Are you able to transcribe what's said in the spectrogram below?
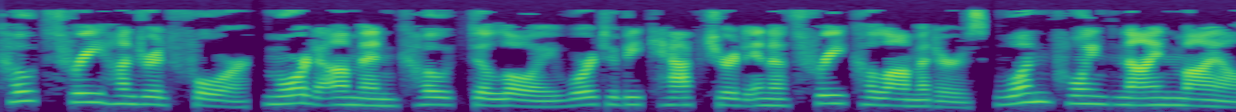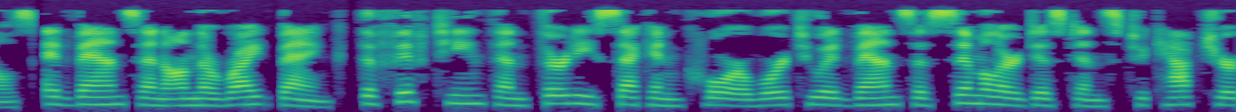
Côte 304, Mort Um and Côte de l'Oie were to be captured in a 3 kilometers (1.9 miles) advance and on the right bank, the 15th and 32nd Corps were to advance a similar distance to capture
